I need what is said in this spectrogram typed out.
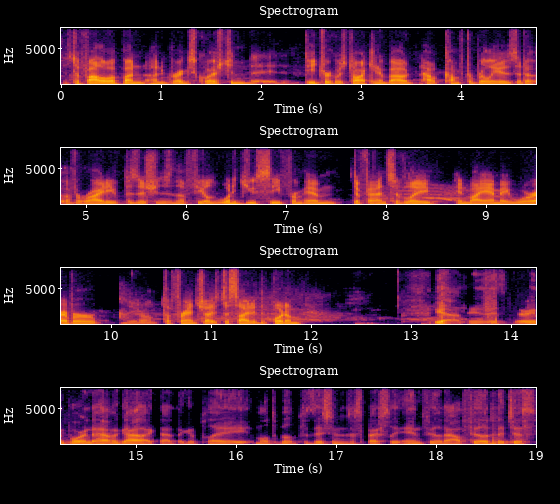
Just to follow up on, on Greg's question, Dietrich was talking about how comfortable he is at a, a, variety of positions in the field. What did you see from him defensively in Miami, wherever you know the franchise decided to put him? Yeah, I mean it's very important to have a guy like that that could play multiple positions, especially infield, outfield. It just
